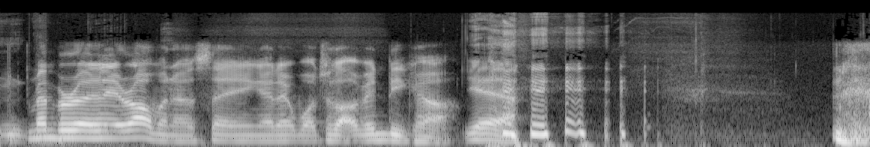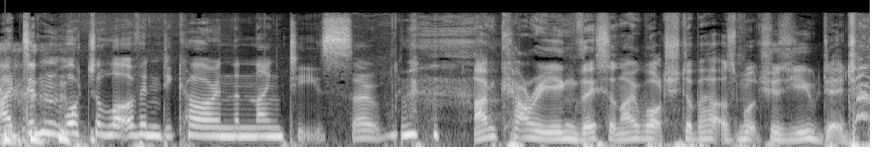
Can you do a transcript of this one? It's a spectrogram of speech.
Remember earlier on when I was saying I don't watch a lot of IndyCar? Yeah. I didn't watch a lot of IndyCar in the 90s, so I'm carrying this, and I watched about as much as you did.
